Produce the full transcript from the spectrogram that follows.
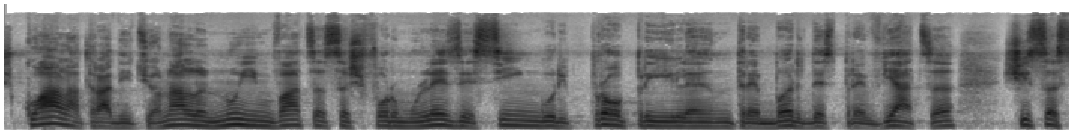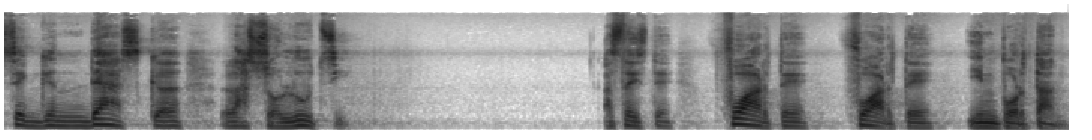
Școala tradițională nu învață să-și formuleze singuri propriile întrebări despre viață și să se gândească la soluții. Asta este foarte, foarte important.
